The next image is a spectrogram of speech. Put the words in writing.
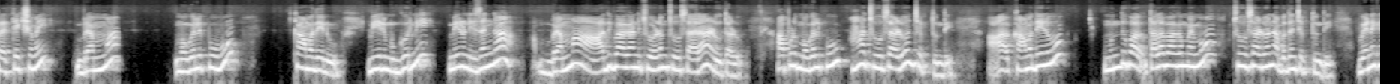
ప్రత్యక్షమై బ్రహ్మ మొగలి పువ్వు కామధేనువు వీరి ముగ్గురిని మీరు నిజంగా బ్రహ్మ ఆది భాగాన్ని చూడడం చూసారా అని అడుగుతాడు. అప్పుడు మొగలి పువ్వు "ఆహా, చూశాడు అని చెప్తుంది. ఆ కామధేనువు ముందు భా తల భాగం ఏమో చూశాడు అని అబద్ధం చెప్తుంది. వెనక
